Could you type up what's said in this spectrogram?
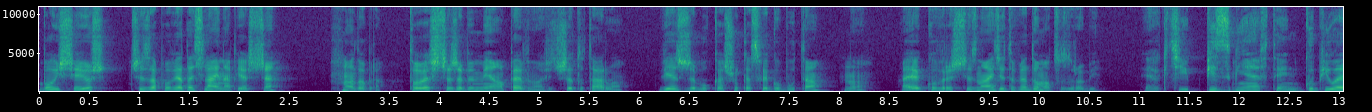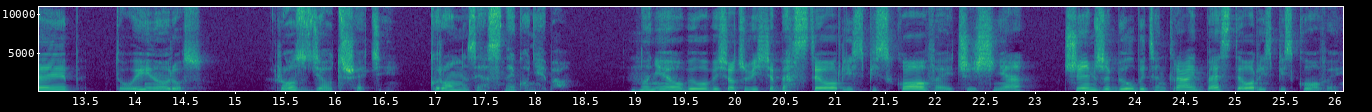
Boisz się już? Czy zapowiadać line-up jeszcze? No dobra, to jeszcze, żebym miała pewność, że dotarło. Wiesz, że Buka szuka swego buta? No, a jak go wreszcie znajdzie, to wiadomo, co zrobi. Jak ci pizgnie w ten głupi łeb, to ino roz. Rozdział trzeci. Grom z jasnego nieba. No nie obyłoby się oczywiście bez teorii spiskowej, czyż nie? Czymże byłby ten kraj bez teorii spiskowej?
